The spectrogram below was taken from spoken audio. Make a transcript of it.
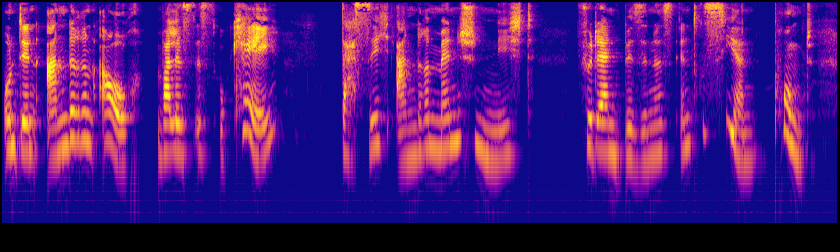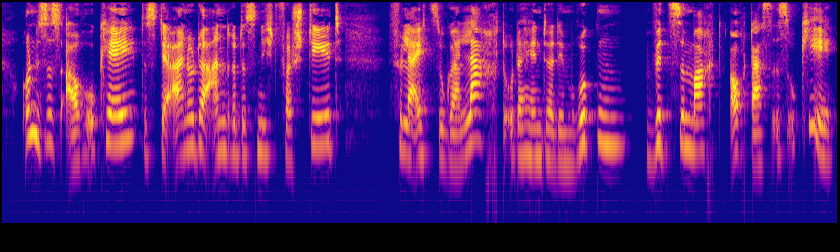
und den anderen auch, weil es ist okay, dass sich andere Menschen nicht für dein Business interessieren. Punkt. Und es ist auch okay, dass der ein oder andere das nicht versteht, vielleicht sogar lacht oder hinter dem Rücken Witze macht. Auch das ist okay.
